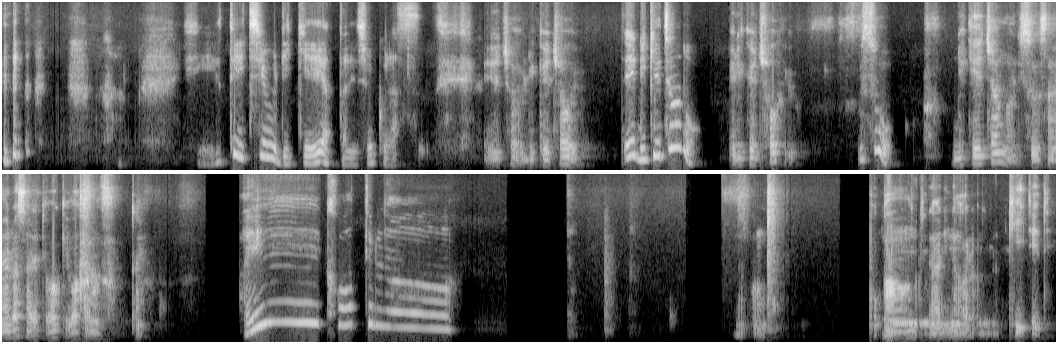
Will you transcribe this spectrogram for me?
言って一応理系やったでしょ、クラス。え、ちゃう、理系ちゃうよ。え、理系ちゃうの？え、理系ちゃうよ。嘘理系ちゃうのに数三やらされてわけわからんかったんよええー、変わってるなぁ。ポカーンってなりながら聞いてて。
